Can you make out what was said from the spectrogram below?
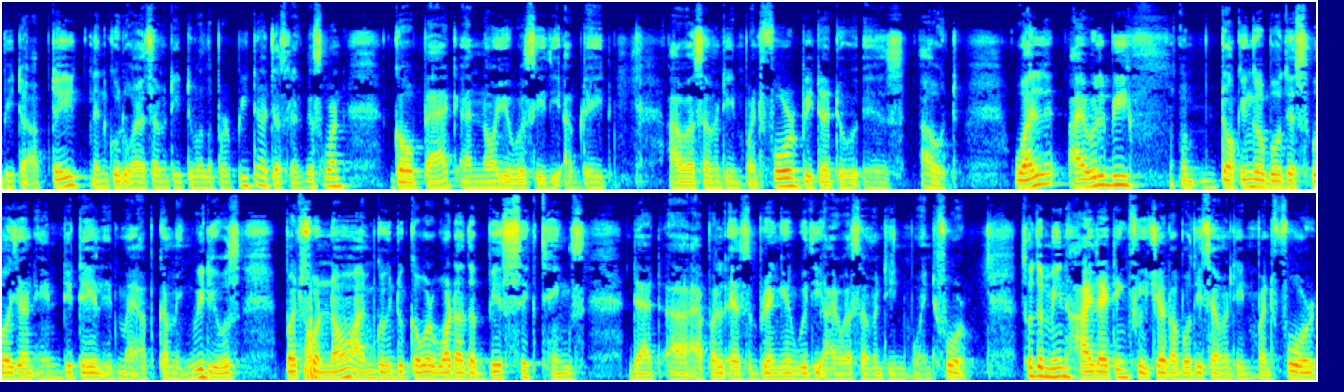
beta update then go to ios 17 developer beta just like this one. Go back and now you will see the update iOS 17.4 beta 2 is out. Well, I will be um, talking about this version in detail in my upcoming videos, but for now, I'm going to cover what are the basic things that uh, Apple is bringing with the iOS 17.4. So the main highlighting feature about the 17.4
